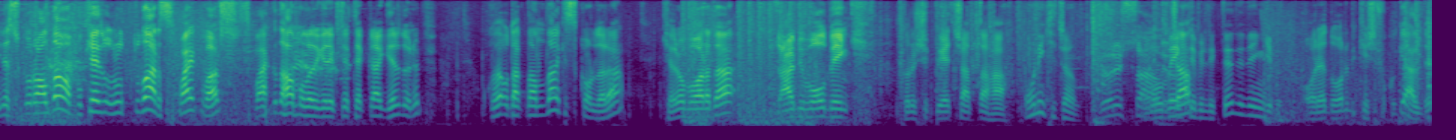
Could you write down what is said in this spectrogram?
Yine skor aldı ama bu kez unuttular. Spike var. Spike'ı da almaları gerekecek tekrar geri dönüp. O kadar odaklandılar ki skorlara. Kero bu arada güzel bir wallbang. Kırışık bir headshot daha. 12 can. Görüş sağ. Wallbang'le birlikte dediğin gibi. Oraya doğru bir keşif oku geldi.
